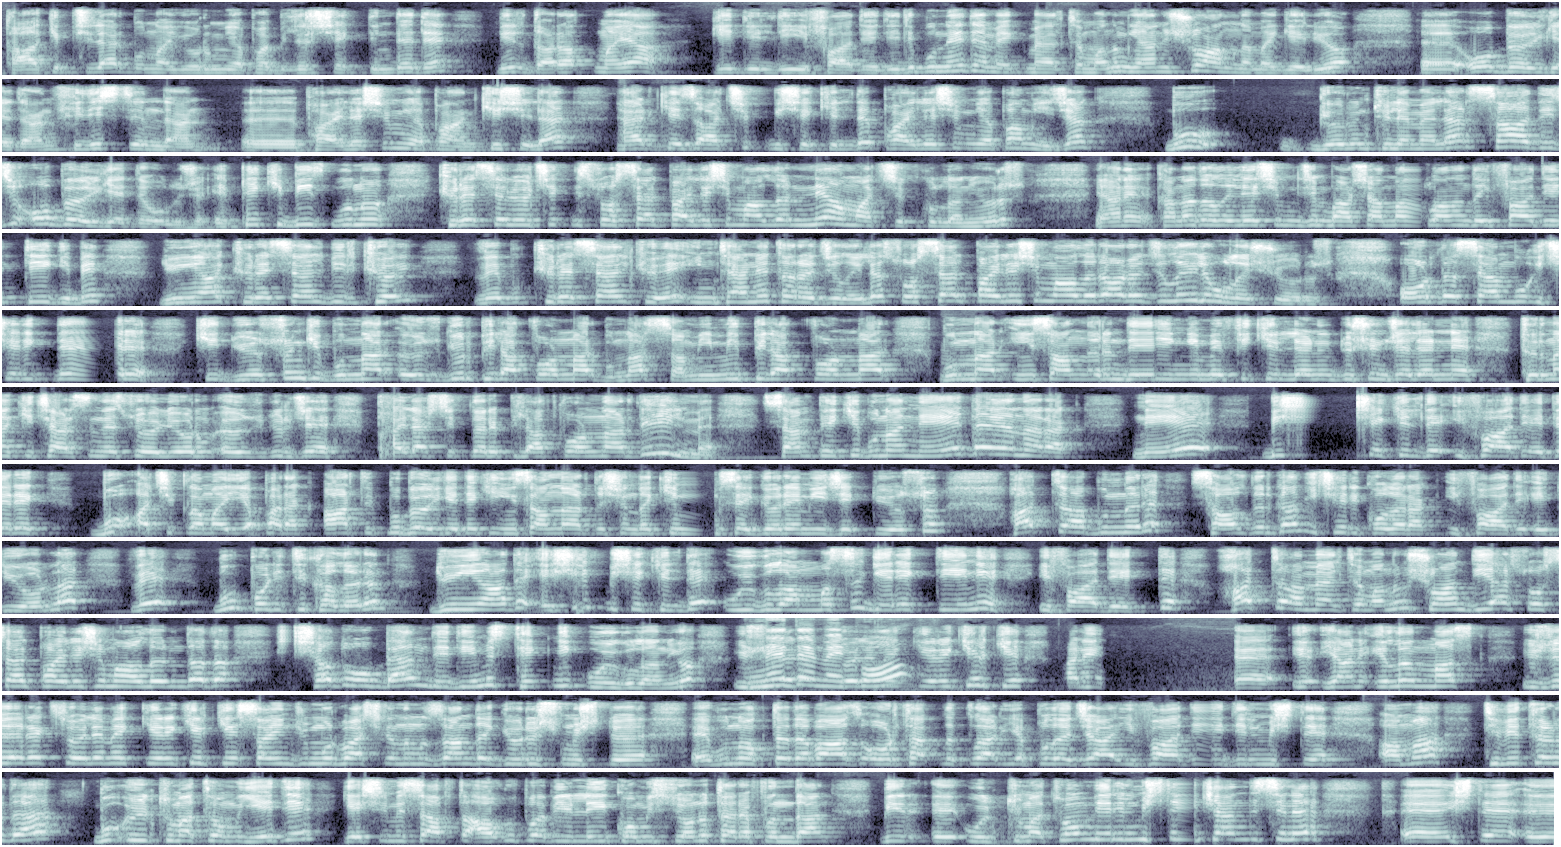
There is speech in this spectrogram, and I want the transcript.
takipçiler buna yorum yapabilir şeklinde de bir daraltmaya gidildiği ifade edildi. Bu ne demek Meltem Hanım? Yani şu anlama geliyor. Ee, o bölgeden, Filistin'den e, paylaşım yapan kişiler herkese açık bir şekilde paylaşım yapamayacak. Bu görüntülemeler sadece o bölgede olacak. E peki biz bunu küresel ölçekli sosyal paylaşım ağlarını ne amaçlı kullanıyoruz? Yani Kanadalı iletişimcinin Marshall McLuhan'ın da ifade ettiği gibi dünya küresel bir köy ve bu küresel köye internet aracılığıyla sosyal paylaşım ağları aracılığıyla ulaşıyoruz. Orada sen bu içerikleri ki diyorsun ki bunlar özgür platformlar, bunlar samimi platformlar, bunlar insanların dediğin gibi fikirlerini, düşüncelerini tırnak içerisinde söylüyorum özgürce paylaştıkları platformlar değil mi? Sen peki buna neye dayanarak, neye bir şekilde ifade ederek bu açıklamayı yaparak artık bu bölgedeki insanlar dışında kimse göremeyecek diyorsun. Hatta bunları saldırgan içerik olarak ifade ediyorlar ve bu politikaların dünyada eşit bir şekilde uygulanması gerektiğini ifade etti. Hatta Meltem Hanım şu an diğer sosyal paylaşım ağlarında da shadow ban dediğimiz teknik uygulanıyor. Üzülerek demek söylemek o? gerekir ki hani e, yani Elon Musk üzülerek söylemek gerekir ki Sayın Cumhurbaşkanımızdan da görüşmüştü. E, bu noktada bazı ortaklıklar yapılacağı ifade edilmişti. Ama Twitter'da bu ultimatomu yedi. Geçtiğimiz hafta Avrupa Birliği Komisyonu tarafından bir e, ultimatom verilmişti kendisine. E, işte e,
